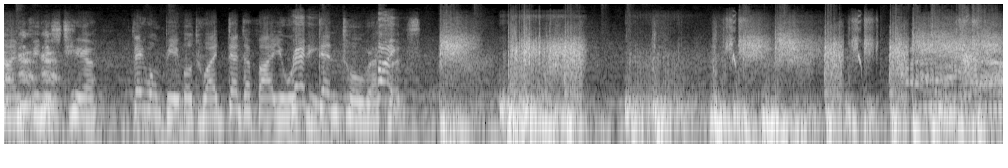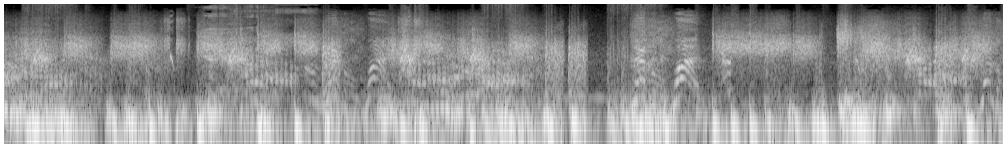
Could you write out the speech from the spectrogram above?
I'm finished here, they won't be able to identify you with Ready, dental records. Fight. Level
